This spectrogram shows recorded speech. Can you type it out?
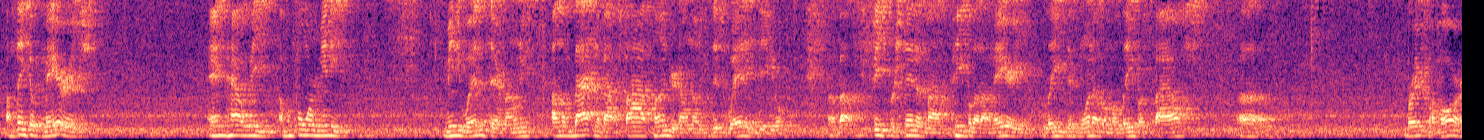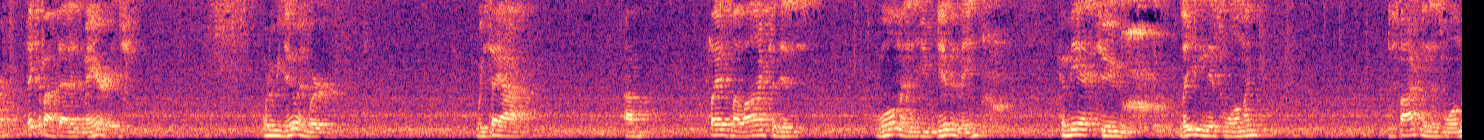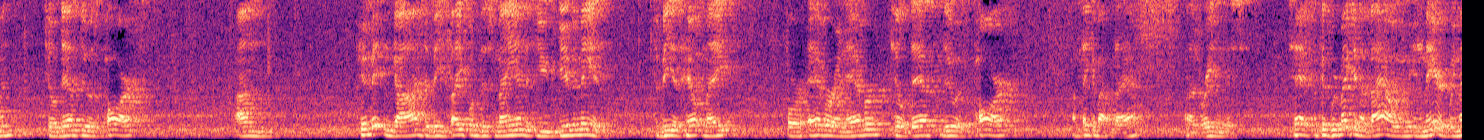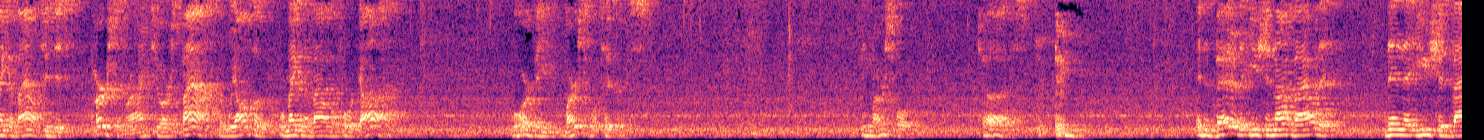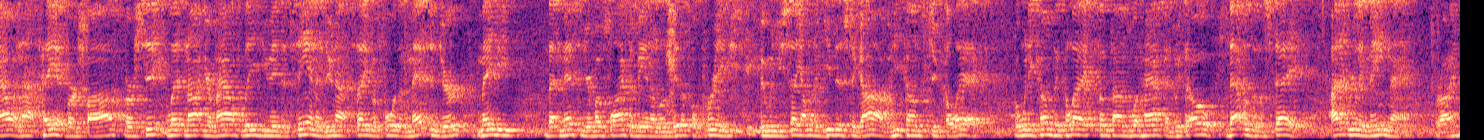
I think of marriage and how we perform many many wedding ceremonies. I'm batting about 500 on this wedding deal. About 50% of my people that I marry leave that one of them will leave a spouse. Uh, breaks my heart. Think about that in marriage. What are we doing? We're we say I I pledge my life to this woman that you've given me. Commit to leading this woman discipling this woman till death do us part. I'm committing God to be faithful to this man that you've given me and to be his helpmate forever and ever till death do us part. I think about that. I was reading this text because we're making a vow in marriage. We make a vow to this person, right, to our spouse, but we also we're making a vow before God. Lord, be merciful to us. Be merciful to us. it is better that you should not vow that than that you should vow and not pay it. Verse 5. Verse 6 Let not your mouth lead you into sin, and do not say before the messenger, maybe that messenger most likely being a Levitical priest, who when you say, I'm going to give this to God, when he comes to collect, but when he comes and collects, sometimes what happens? We say, oh, that was a mistake. I didn't really mean that, right?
